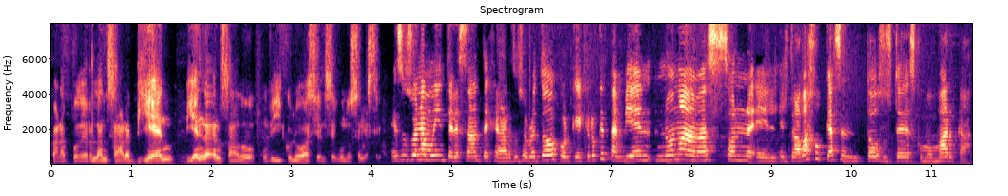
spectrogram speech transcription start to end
para poder lanzar bien, bien lanzado un vehículo hacia el segundo semestre. Eso suena muy interesante, Gerardo, sobre todo porque creo que también no nada más son el, el trabajo que hacen todos ustedes como marca,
